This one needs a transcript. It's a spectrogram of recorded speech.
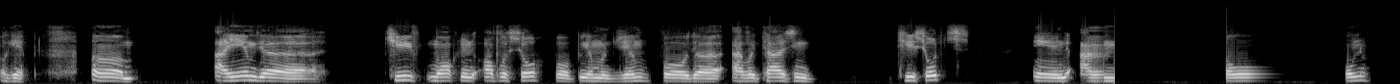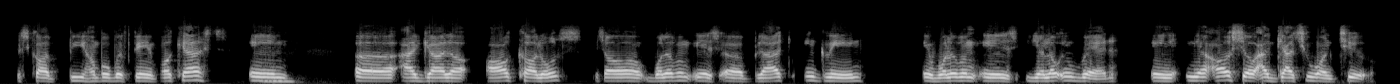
Okay. Um, I am the chief marketing officer for Be Humble Gym for the advertising t-shirts, and I'm own. It's called Be Humble with Ben podcast, and uh, I got uh, all colors. So one of them is uh, black and green, and one of them is yellow and red, and yeah, also I got you one too.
